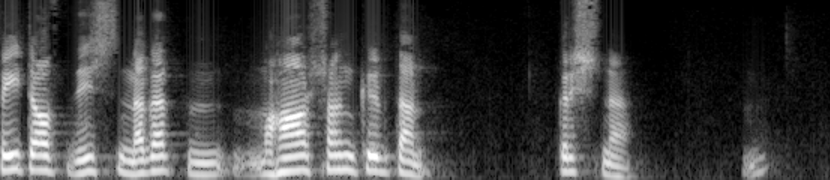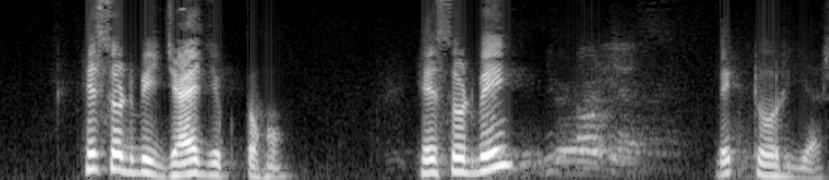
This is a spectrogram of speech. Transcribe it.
feet of this nagar mahasankirtan Krishna He should be Jai Yukta ho. He should be victorious. victorious.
